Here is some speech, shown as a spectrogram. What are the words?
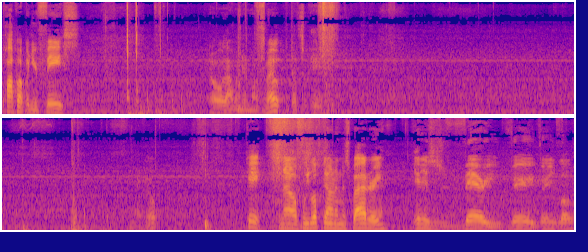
pop up in your face. Oh, that one didn't want to come out, but that's okay. Okay, now if we look down in this battery, it is very, very, very low,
